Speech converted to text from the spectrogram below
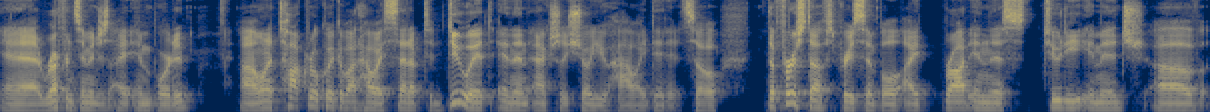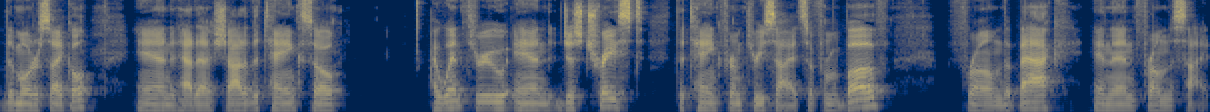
uh, reference images I imported. Uh, I want to talk real quick about how I set up to do it and then actually show you how I did it. So the first stuff is pretty simple. I brought in this 2D image of the motorcycle and it had a shot of the tank. So I went through and just traced the tank from three sides. So from above, from the back, and then from the side.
